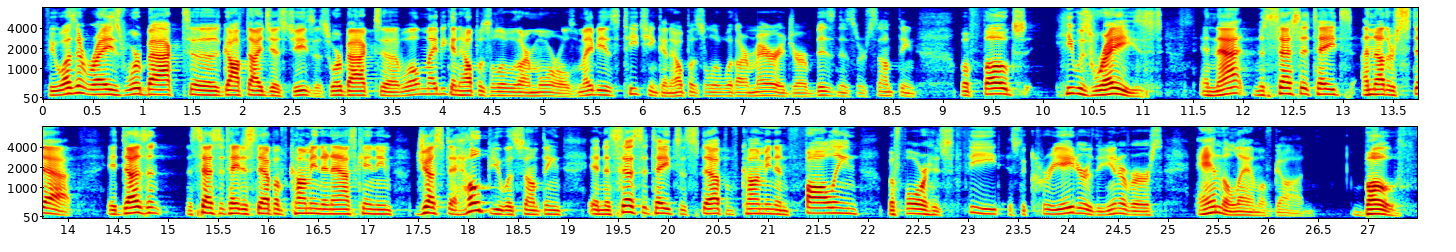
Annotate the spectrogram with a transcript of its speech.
If he wasn't raised, we're back to Golf Digest Jesus. We're back to, well, maybe he can help us a little with our morals. Maybe his teaching can help us a little with our marriage or our business or something. But, folks, he was raised, and that necessitates another step. It doesn't necessitate a step of coming and asking him just to help you with something, it necessitates a step of coming and falling before his feet as the creator of the universe and the Lamb of God. Both.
